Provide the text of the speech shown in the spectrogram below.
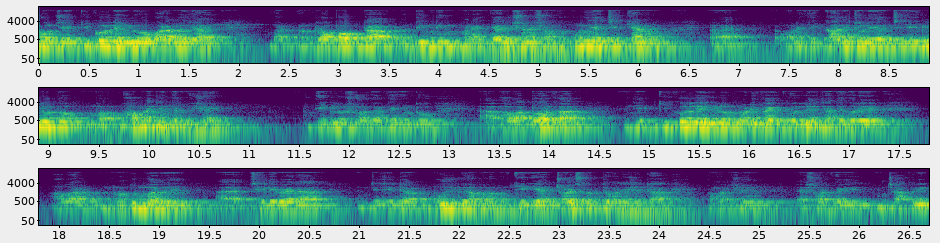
কমছে? কী করলে এগুলো বাড়ানো যায়? বা ড্রপ আউটটা দিন দিন মানে গ্র্যাজুয়েশনের সংখ্যা কমে যাচ্ছে কেন? অনেকে কাজে চলে যাচ্ছে। এগুলো তো ভাবনা চিন্তার বিষয়। এগুলো সরকারকে কিন্তু ভাবার দরকার যে কী করলে এগুলো মডিফাই করলে যাতে করে আবার নতুনভাবে ছেলেমেয়েরা যে যেটা বুঝবে, আপন আপন কেরিয়ার চয়েস করতে পারে, সেটা আমার সে সরকারি চাকরির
